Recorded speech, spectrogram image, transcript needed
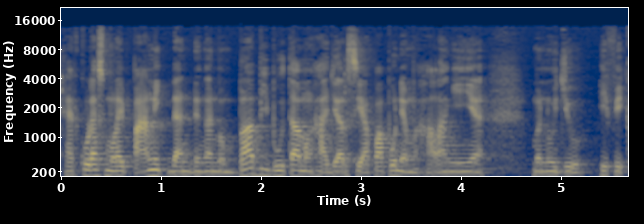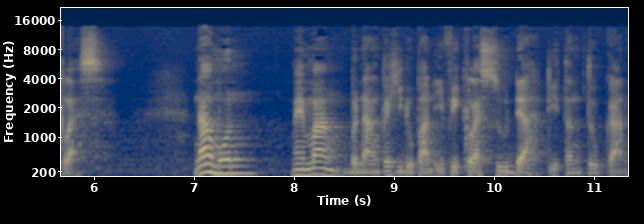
Hercules mulai panik dan dengan membabi buta menghajar siapa pun yang menghalanginya menuju Iphicles. Namun, memang benang kehidupan Iphicles sudah ditentukan.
